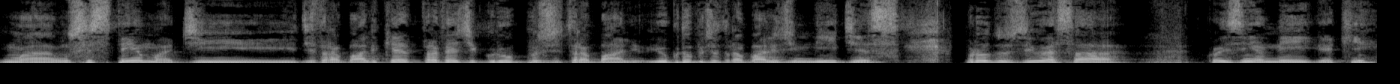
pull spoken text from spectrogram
uma, um sistema de, de trabalho que é através de grupos de trabalho. E o grupo de trabalho de mídias produziu essa coisinha meiga aqui,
